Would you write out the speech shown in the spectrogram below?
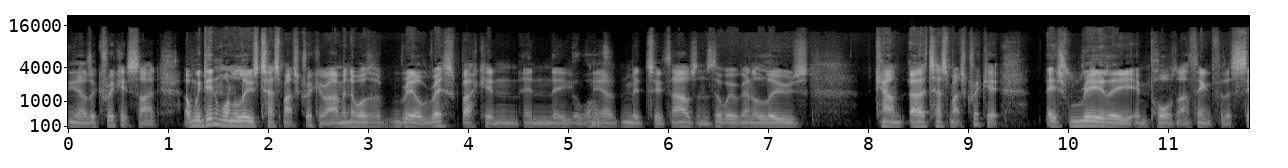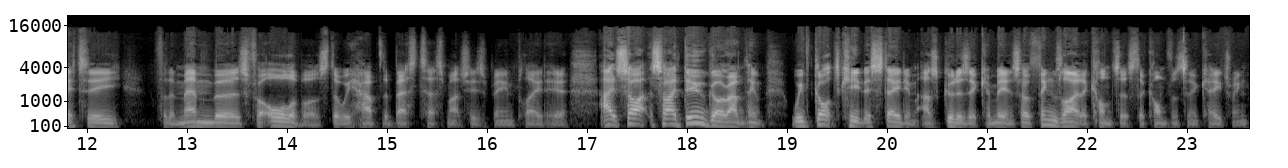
You know the cricket side, and we didn't want to lose Test match cricket. Right? I mean, there was a real risk back in in the you know, mid two thousands that we were going to lose count, uh, Test match cricket it's really important, I think, for the city, for the members, for all of us, that we have the best Test matches being played here. I, so, so I do go around and think we've got to keep this stadium as good as it can be. And so things like the concerts, the conferencing, and catering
